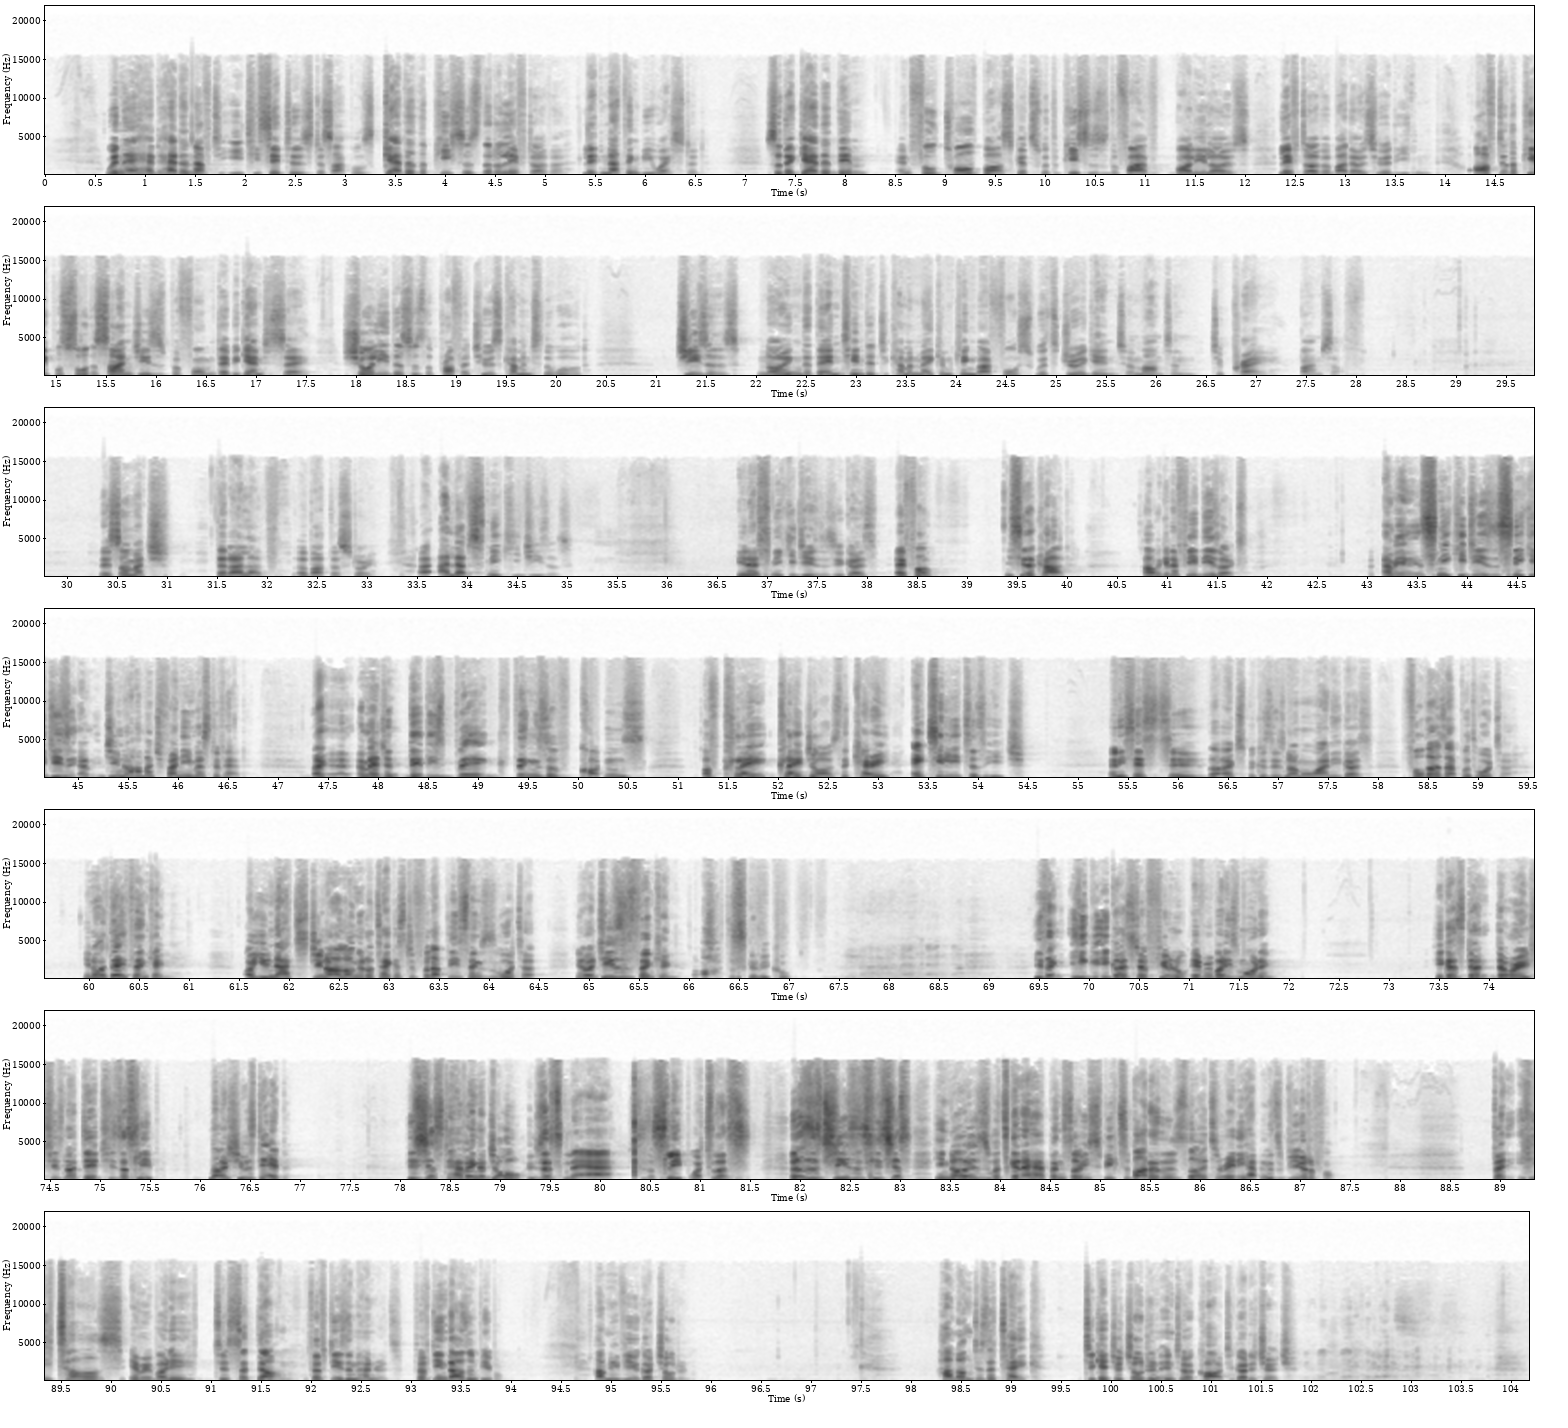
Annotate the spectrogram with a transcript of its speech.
When they had had enough to eat, he said to his disciples, Gather the pieces that are left over, let nothing be wasted. So they gathered them and filled 12 baskets with the pieces of the five barley loaves left over by those who had eaten. After the people saw the sign Jesus performed, they began to say, Surely this is the prophet who has come into the world. Jesus, knowing that they intended to come and make him king by force, withdrew again to a mountain to pray by himself. There's so much that I love about this story. I, love sneaky Jesus. You know, sneaky Jesus, you guys. Hey, Phil, you see the crowd? How are we going to feed these oaks? I mean, sneaky Jesus, sneaky Jesus. Uh, do you know how much fun he must have had? Like, uh, imagine there are these big things of cottons, of clay, clay jars that carry 80 liters each. And he says to the oaks, because there's no more wine, he goes, Fill those up with water. You know what they're thinking? Are you nuts? Do you know how long it'll take us to fill up these things with water? You know what Jesus is thinking? Oh, this is going to be cool. you think he, he goes to a funeral, everybody's mourning. He goes, don't, don't worry, she's not dead, she's asleep. No, she was dead. He's just having a jaw. He's just, nah, she's asleep, watch this. This is Jesus. He's just, he knows what's going to happen, so he speaks about it as though it's already happened. It's beautiful. But he tells everybody to sit down 50s and hundreds, 15,000 people. How many of you got children? How long does it take to get your children into a car to go to church?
